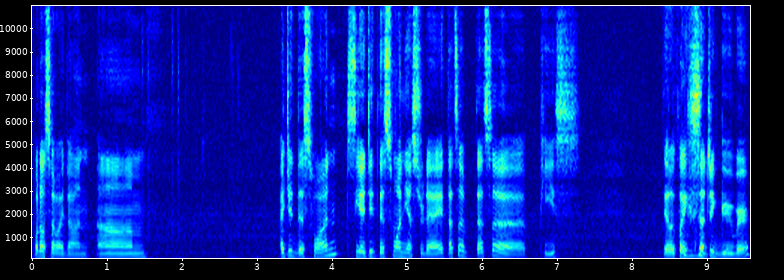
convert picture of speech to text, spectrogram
What else have I done? Um... I did this one. See, I did this one yesterday. That's a that's a piece. They look like such a goober.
